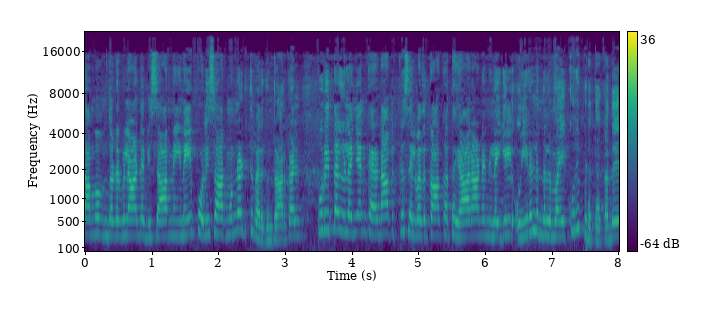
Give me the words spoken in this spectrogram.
சம்பவம் தொடர்பிலான விசாரணையினை போலீசார் முன்னெடுத்து வருகின்றார்கள். குறித்த இளைஞன் கனடாவிற்கு செல்வதற்காக தயாரான நிலையில் உயிரிழந்தமை குறிப்பிடத்தக்கது.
